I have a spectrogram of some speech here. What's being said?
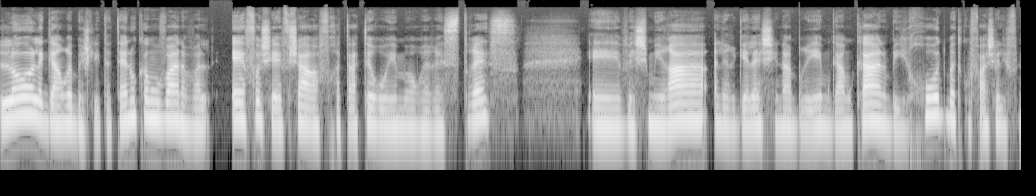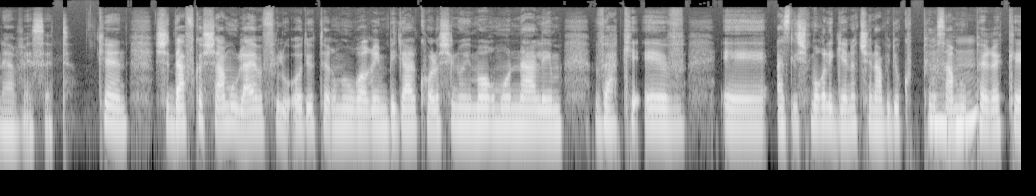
לא לגמרי בשליטתנו כמובן, אבל איפה שאפשר הפחתת אירועים מעוררי סטרס. אה, ושמירה על הרגלי שינה בריאים גם כאן, בייחוד בתקופה שלפני הווסת. כן, שדווקא שם אולי הם אפילו עוד יותר מעורערים בגלל כל השינויים ההורמונליים והכאב. אה, אז לשמור על היגיינת שינה, בדיוק פרסמנו mm-hmm. פרק אה,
